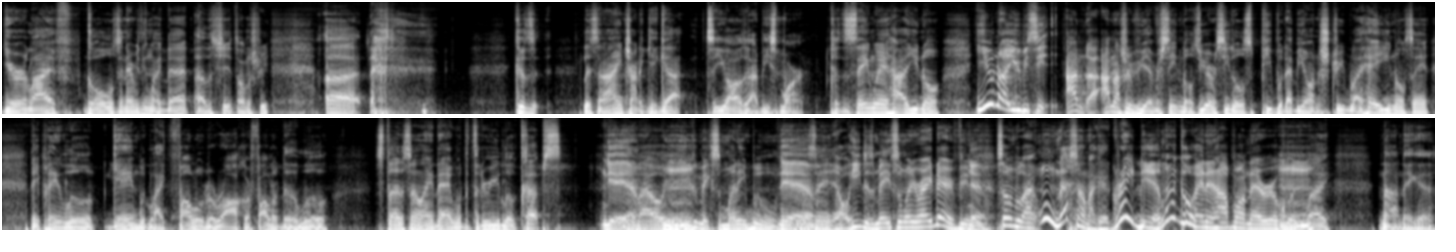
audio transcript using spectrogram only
your life goals, and everything like that. Other shit on the street. Uh, because listen, I ain't trying to get got, so you always gotta be smart. Because the same way how you know, you know, you be see. I'm, I'm not sure if you ever seen those. You ever see those people that be on the street like, hey, you know, what I'm saying they playing a little game with like follow the rock or follow the little stud or something like that with the three little cups. Yeah. Like, oh yeah, you can make some money. Boom. You know what Yeah. I'm saying? Oh, he just made some money right there. If you, Yeah. Some people like, mm, that sounds like a great deal. Let me go ahead and hop on that real quick. Like, nah, nigga,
